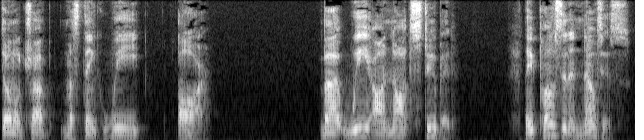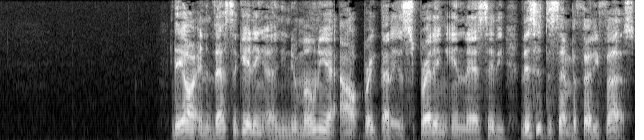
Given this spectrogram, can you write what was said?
Donald Trump must think we are, but we are not stupid. They posted a notice they are investigating a pneumonia outbreak that is spreading in their city. This is December 31st.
